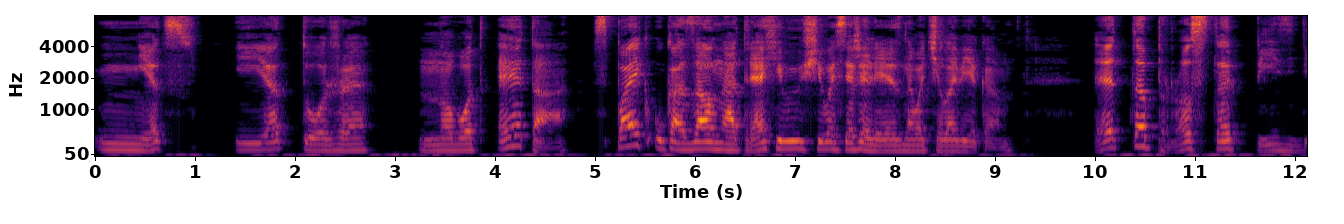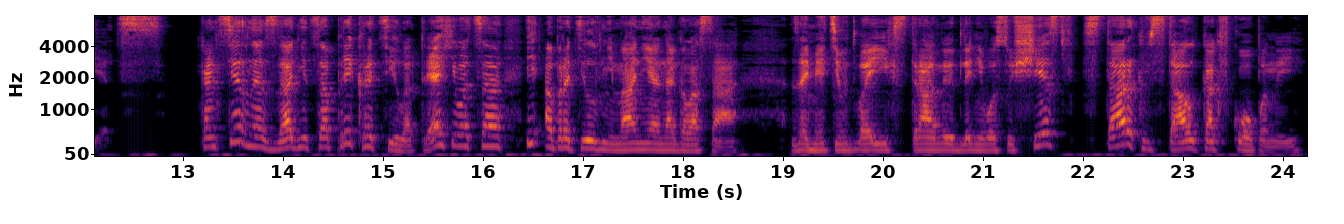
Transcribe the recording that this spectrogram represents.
Нет, я тоже. Но вот это... Спайк указал на отряхивающегося железного человека. Это просто пиздец. Консервная задница прекратила отряхиваться и обратил внимание на голоса. Заметив двоих странных для него существ, Старк встал как вкопанный.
